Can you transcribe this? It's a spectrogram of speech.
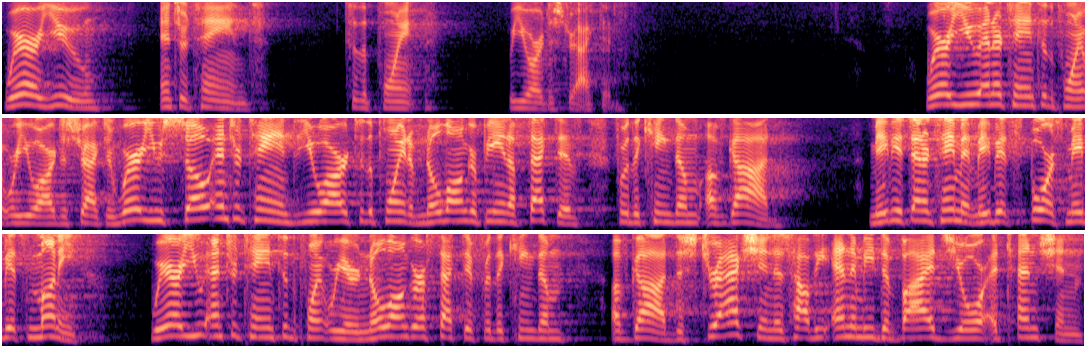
Where are you entertained to the point where you are distracted? Where are you entertained to the point where you are distracted? Where are you so entertained you are to the point of no longer being effective for the kingdom of God? Maybe it's entertainment, maybe it's sports, maybe it's money. Where are you entertained to the point where you're no longer effective for the kingdom of God. Distraction is how the enemy divides your attention.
